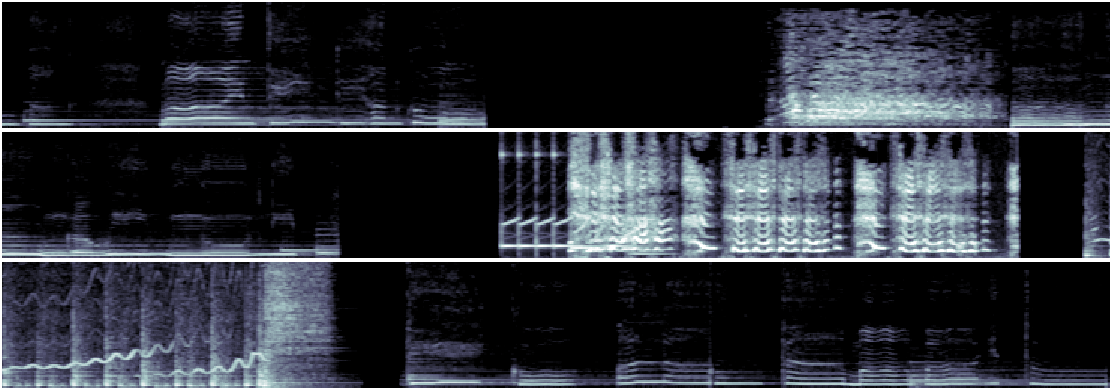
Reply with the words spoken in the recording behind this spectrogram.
Upang maintindihan ko. Ang gawin ngunit Di ko alam kung tama ba ito.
